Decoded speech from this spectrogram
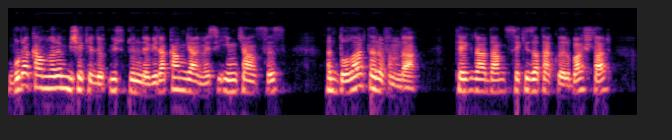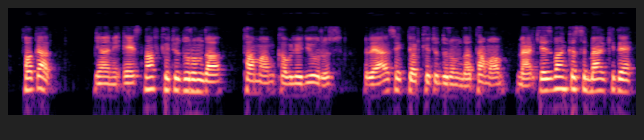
Bu rakamların bir şekilde üstünde bir rakam gelmesi imkansız. Dolar tarafında tekrardan 8 atakları başlar. Fakat yani esnaf kötü durumda tamam kabul ediyoruz. Reel sektör kötü durumda tamam. Merkez Bankası belki de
